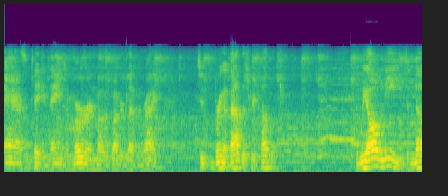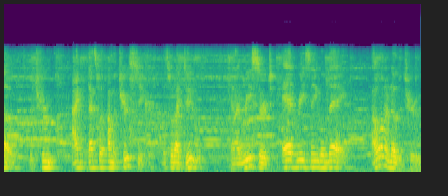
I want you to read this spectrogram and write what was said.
ass and taking names and murdering motherfuckers left and right to bring about this republic. And we all need to know the truth. I that's what I'm a truth seeker. That's what I do, and I research every single day. I want to know the truth,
